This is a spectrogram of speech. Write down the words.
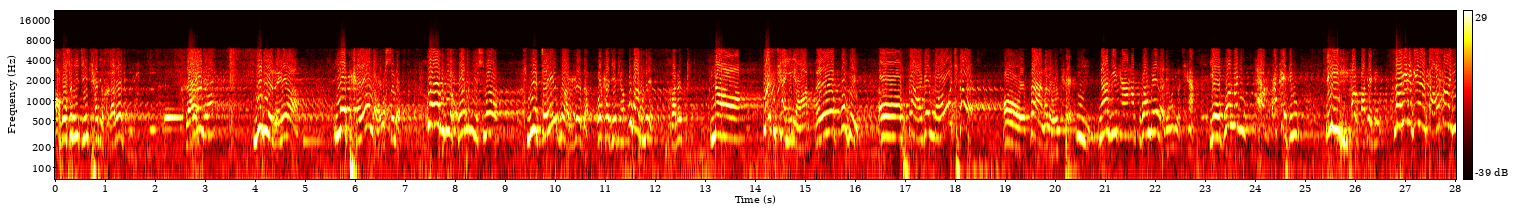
啊，我说你今天就喝两盅吧。喝两盅，你这个人呀，也太老实了，怪不得伙计没说，你真过日子。我看今天不管怎么的，喝两盅。那多少钱一两啊？哎，不贵，呃，三个老钱儿。哦，三个老钱儿。嗯，俺今天还多买了两吊钱，要不我就喝个发财酒。哎，喝个发财酒，那你就给俺打上一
